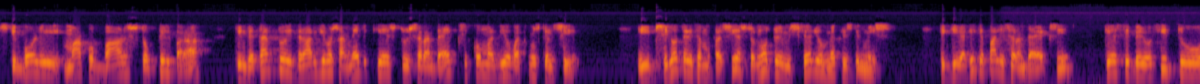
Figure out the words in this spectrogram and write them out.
στην πόλη Μάρκο Μπάρ στο Πίλπαρα την Τετάρτη ο υδράργυρος ανέβηκε στους 46,2 βαθμούς Κελσίου. Η υψηλότερη θερμοκρασία στο νότιο ημισφαίριο μέχρι στιγμής. Την Κυριακή και πάλι 46 και στην περιοχή του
